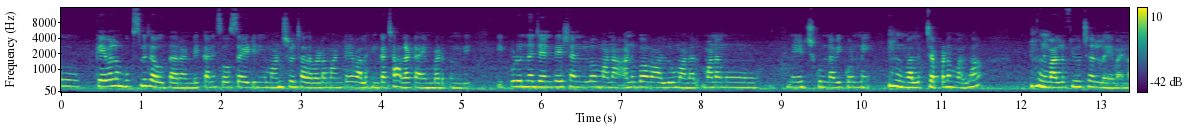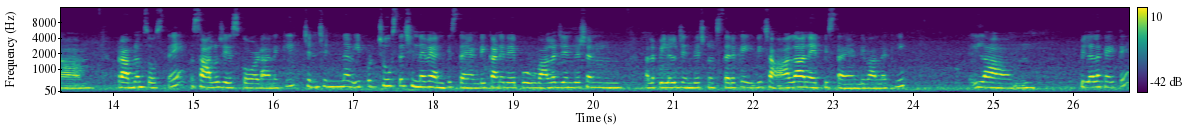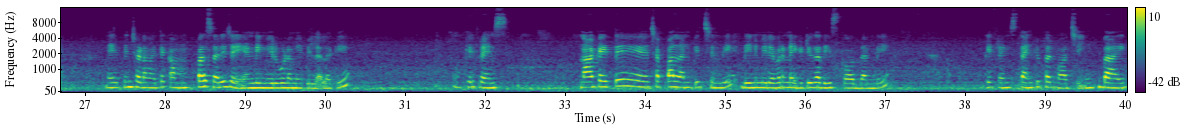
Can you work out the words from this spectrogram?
కేవలం బుక్స్ని చదువుతారండి. కానీ సొసైటీని మనుషులు చదవడం అంటే వాళ్ళకి ఇంకా చాలా టైం పడుతుంది. ఇప్పుడున్న జనరేషన్లో మన అనుభవాలు మన మనము నేర్చుకున్నవి కొన్ని వాళ్ళకి చెప్పడం వల్ల వాళ్ళు ఫ్యూచర్లో ఏమైనా ప్రాబ్లమ్స్ వస్తే సాల్వ్ చేసుకోవడానికి చిన్న చిన్నవి ఇప్పుడు చూస్తే చిన్నవే అనిపిస్తాయండి. కానీ రేపు వాళ్ళ జనరేషన్ వాళ్ళ పిల్లల జనరేషన్ వచ్చేసరికి ఇవి చాలా నేర్పిస్తాయండి వాళ్ళకి. ఇలా పిల్లలకైతే నేర్పించడం అయితే కంపల్సరీ చేయండి మీరు కూడా మీ పిల్లలకి. ఓకే ఫ్రెండ్స్ నాకైతే చెప్పాలనిపించింది. దీన్ని మీరు ఎవరు నెగిటివ్గా తీసుకోవద్దండి. Okay friends thank you for watching. Bye.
